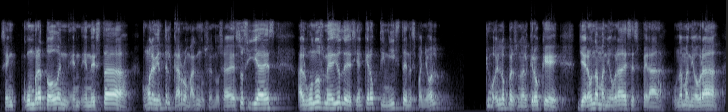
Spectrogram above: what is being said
se encumbra todo en, en esta cómo le avienta el carro Magnussen. O sea, eso sí ya es. Algunos medios le decían que era optimista en español. Yo, en lo personal, creo que ya era una maniobra desesperada, una maniobra.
